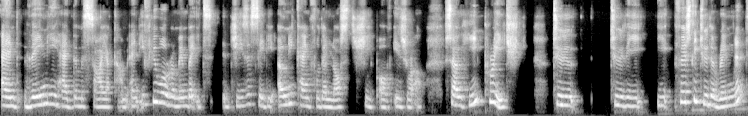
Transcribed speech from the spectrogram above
And then he had the Messiah come. And if you will remember, it's Jesus said he only came for the lost sheep of Israel. So he preached to to the firstly to the remnant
